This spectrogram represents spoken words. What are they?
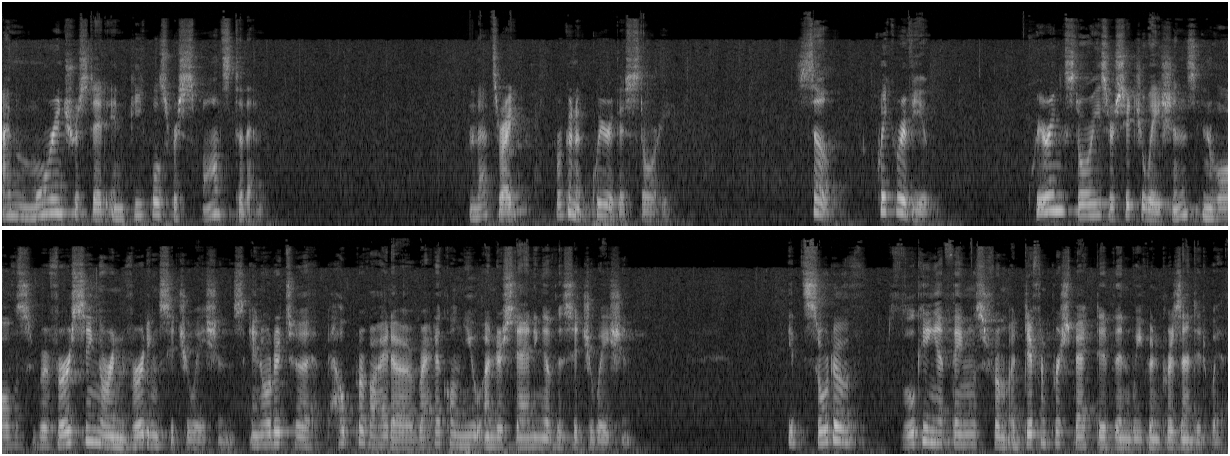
I'm more interested in people's response to them. And that's right, we're going to queer this story. So, quick review. Queering stories or situations involves reversing or inverting situations in order to help provide a radical new understanding of the situation. It's sort of looking at things from a different perspective than we've been presented with.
